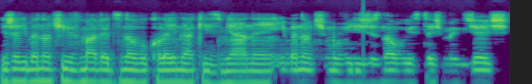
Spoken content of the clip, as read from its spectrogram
jeżeli będą ci wmawiać znowu kolejne jakieś zmiany i będą ci mówili, że znowu jesteśmy gdzieś,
